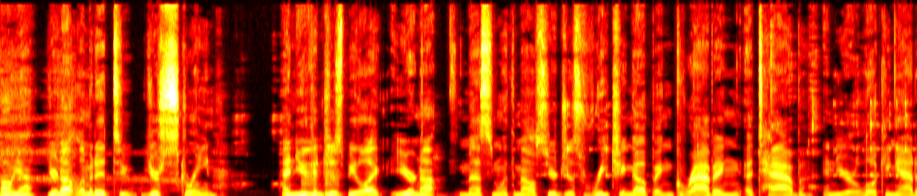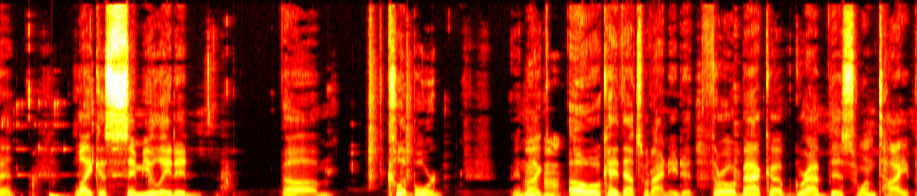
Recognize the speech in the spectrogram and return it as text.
Oh yeah, you're not limited to your screen. And you can Mhm. just be like you're not messing with the mouse, you're just reaching up and grabbing a tab and you're looking at it like a simulated um clipboard. Being like, Mhm. "Oh, okay, that's what I needed. Throw it back up, grab this one type."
